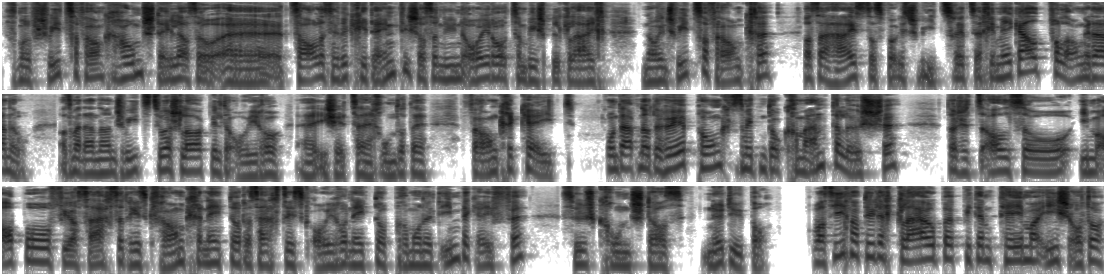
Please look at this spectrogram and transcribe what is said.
dass man auf Schweizer Franken umstellen Also äh, Zahlen sind wirklich identisch. Also 9 Euro zum Beispiel gleich 9 Schweizer Franken. Also heisst, dass bei uns Schweizer jetzt ein bisschen mehr Geld verlangen auch noch. Also man dann noch einen Schweizer Zuschlag, weil der Euro äh, ist jetzt eigentlich unter den Franken geht. Und auch noch der Höhepunkt, das mit den Dokumenten löschen. Das ist jetzt also im Abo für 36 Franken netto oder 36 Euro netto pro Monat inbegriffen. Sonst kommst du das nicht über. Was ich natürlich glaube bei dem Thema ist, oder,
